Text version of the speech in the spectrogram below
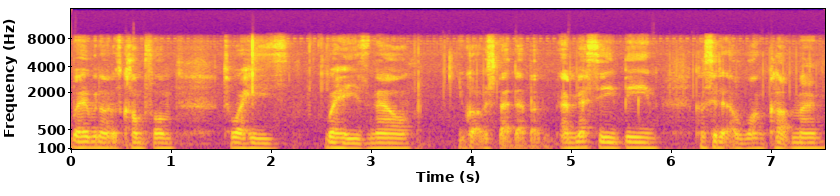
Where Ronaldo's come from to where he's where he is now, you've got to respect that. But and Messi being considered a one club man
